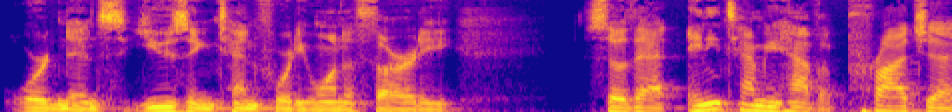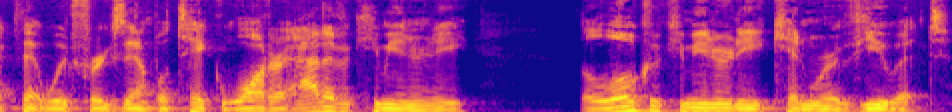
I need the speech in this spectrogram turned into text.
ordinance using 1041 authority so that anytime you have a project that would, for example, take water out of a community, the local community can review it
